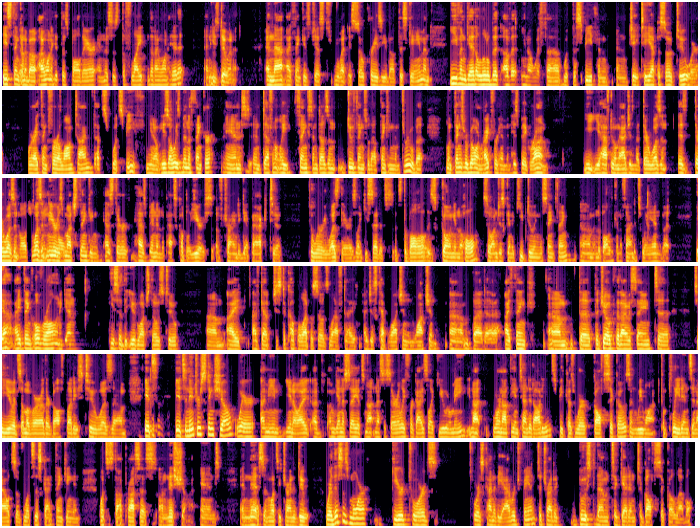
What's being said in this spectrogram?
He's thinking yeah. about, I want to hit this ball there, and this is the flight that I want to hit it, and he's doing it. And that I think is just what is so crazy about this game. And you even get a little bit of it, you know, with uh, with the Spieth and, and JT episode too, where where I think for a long time that's what Spieth, you know, he's always been a thinker mm-hmm. and and definitely thinks and doesn't do things without thinking them through. But when things were going right for him in his big run, you, you have to imagine that there wasn't is there wasn't wasn't near as much thinking as there has been in the past couple of years of trying to get back to to where he was there is like you said, it's it's the ball is going in the hole, so I'm just going to keep doing the same thing, um, and the ball is going to find its way in. But yeah, I think overall, and again, he said that you had watched those two. Um, I I've got just a couple episodes left. I, I just kept watching and watching. Um, but uh, I think um, the the joke that I was saying to to you and some of our other golf buddies too was um, it's it's an interesting show where I mean you know I, I am gonna say it's not necessarily for guys like you or me. Not we're not the intended audience because we're golf sickos and we want complete ins and outs of what's this guy thinking and what's his thought process on this shot and and this and what's he trying to do. Where this is more geared towards towards kind of the average fan to try to boost them to get into golf sicko level,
